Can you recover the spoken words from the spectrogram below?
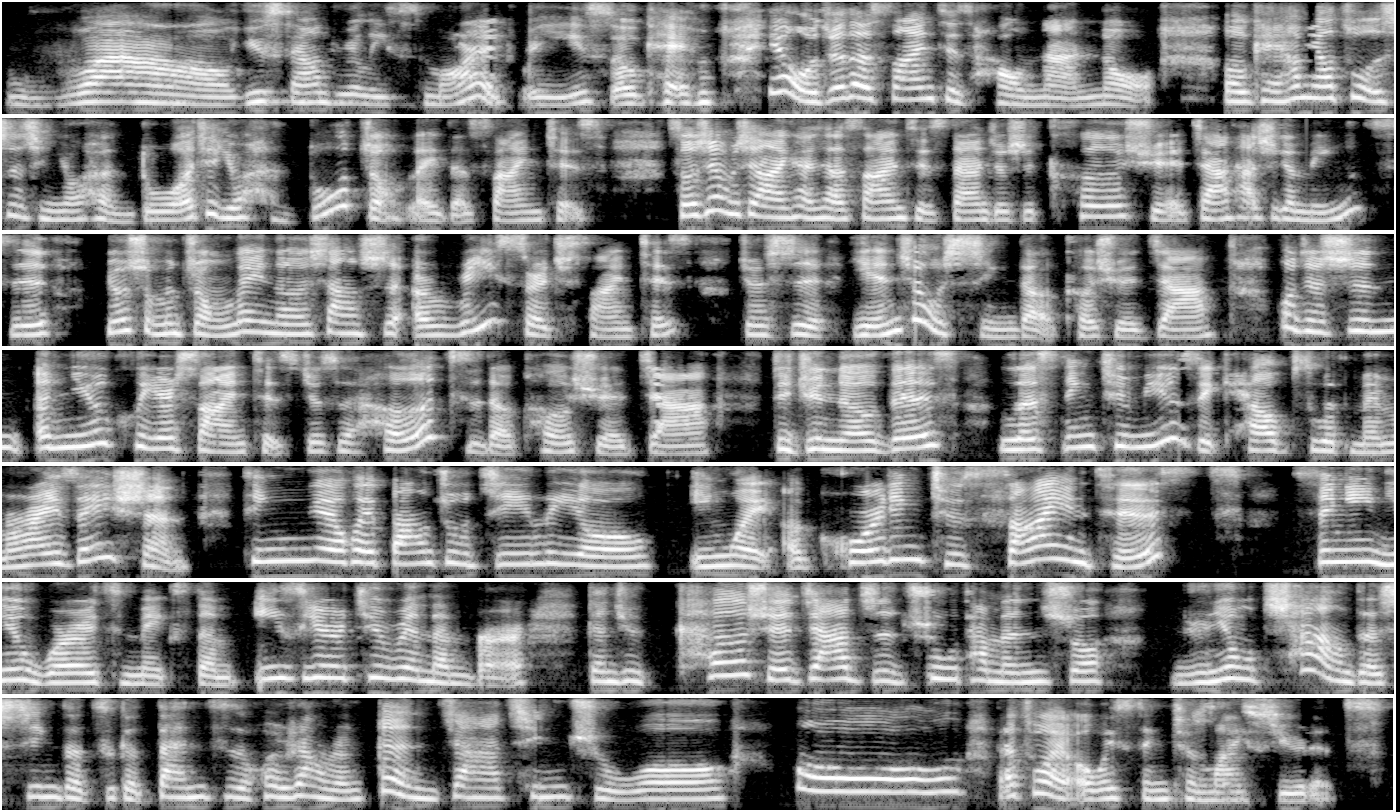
Wow, you sound really smart, Reese. OK，因为我觉得 scientist 好难哦。OK，他们要做的事情有很多，而且有很多种类的 scientist。首先，我们先来看一下 scientist，当然就是科学家，它是个名词。 有什么种类呢？像是 a research scientist，就是研究型的科学家，或者是 a nuclear scientist，就是核子的科学家。Did you know this? Listening to music helps with memorization. 听音乐会帮助记忆力哦，因为 according to scientists, singing new words makes them easier to remember. 根据科学家指出，他们说 你用唱的新的这个单字会让人更加清楚哦。Oh, that's why I always sing to my students.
